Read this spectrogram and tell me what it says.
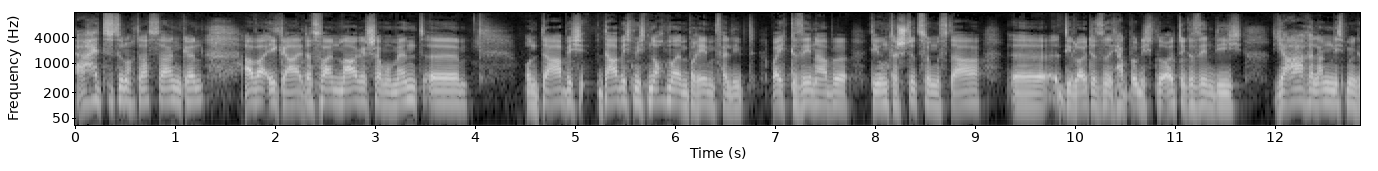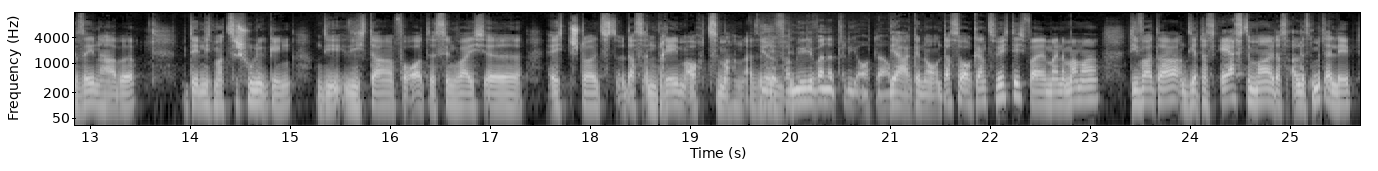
ja, hättest du noch das sagen können, aber egal, das war ein magischer Moment. Äh, und da habe ich, da habe ich mich nochmal in Bremen verliebt, weil ich gesehen habe, die Unterstützung ist da. Äh, die Leute sind, ich habe wirklich Leute gesehen, die ich jahrelang nicht mehr gesehen habe, mit denen ich mal zur Schule ging und die, die ich da vor Ort. Deswegen war ich äh, echt stolz, das in Bremen auch zu machen. Also Ihre den, Familie war natürlich auch da. Ja, genau. Und das war auch ganz wichtig, weil meine Mama, die war da und die hat das erste Mal das alles miterlebt.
